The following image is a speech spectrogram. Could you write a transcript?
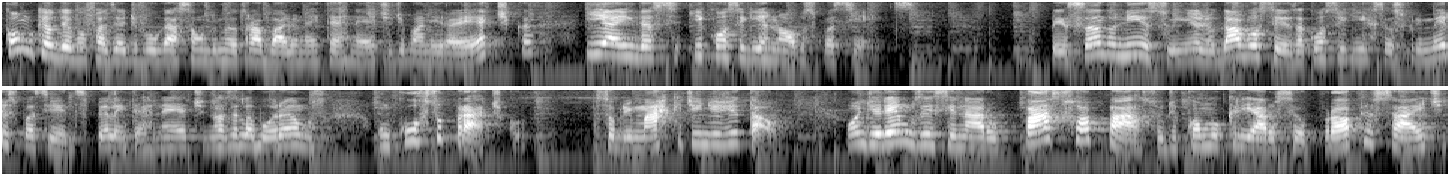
como que eu devo fazer a divulgação do meu trabalho na internet de maneira ética e ainda e conseguir novos pacientes? Pensando nisso, em ajudar vocês a conseguir seus primeiros pacientes pela internet, nós elaboramos um curso prático sobre marketing digital, onde iremos ensinar o passo a passo de como criar o seu próprio site,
